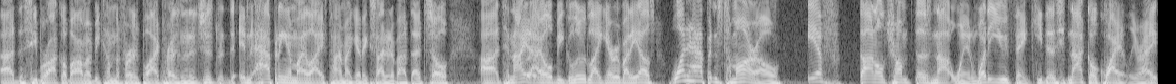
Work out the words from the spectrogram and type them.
uh, to see Barack Obama become the first black president. It's just in, happening in my lifetime. I get excited about that. So uh, tonight I will be glued like everybody else. What happens tomorrow if Donald Trump does not win? What do you think? He does not go quietly, right?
